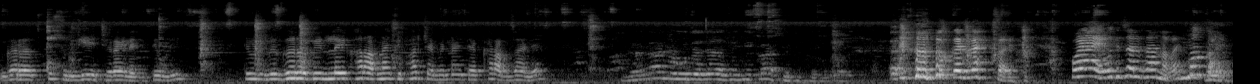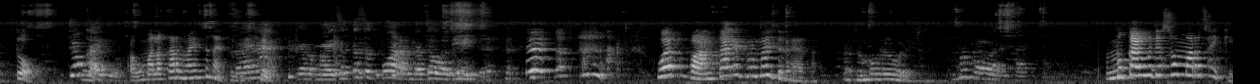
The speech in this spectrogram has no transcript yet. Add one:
घरच पुसून घ्यायची राहिल्या ती तेवढी. तेवढी बी घरं बी लई खराब नाही ती फरच्या बी नाही त्या खराब झाल्या. काय? कधी जायचं आहे? होय आहे उद्या चालू जाणार आहे. मग काय? तो. तो काय तो अगं मला करमायचं नाही काय तुझं नाही गरमायचं तसंच पोरांना जवळ घ्यायचं होय पप्पा आणि कार्यक्रम माहिती काय आता? आता मंगळवारी मंगळवारी काय? मग काय उद्या सोमवारच आहे की?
